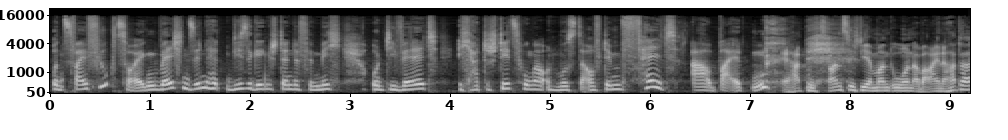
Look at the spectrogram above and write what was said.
und zwei Flugzeugen? Welchen Sinn hätten diese Gegenstände für mich und die Welt? Ich hatte stets Hunger und musste auf dem Feld arbeiten. Er hat nicht 20 Diamantuhren, aber eine hat er,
